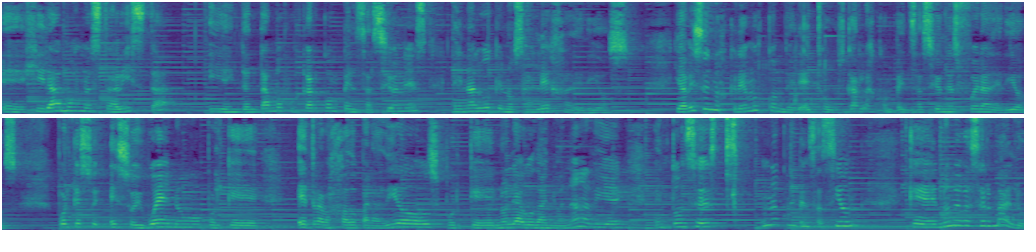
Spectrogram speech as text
eh, giramos nuestra vista y intentamos buscar compensaciones en algo que nos aleja de Dios. Y a veces nos creemos con derecho a buscar las compensaciones fuera de Dios, porque soy, eh, soy bueno, porque he trabajado para Dios, porque no le hago daño a nadie. Entonces, una compensación que no me va a hacer malo,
